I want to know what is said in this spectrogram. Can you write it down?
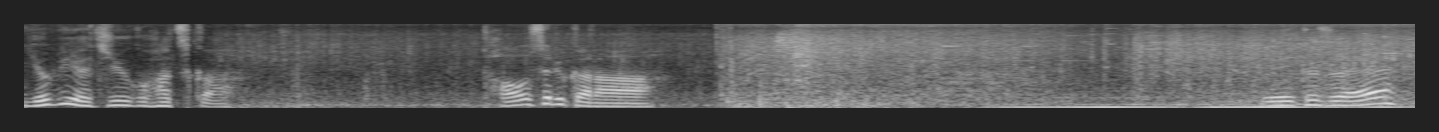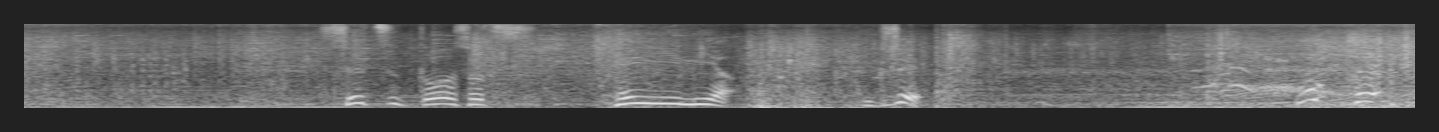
予備は15発か。倒せるかな？行くぜ。節 VS 変異宮。行くぜ。おっ、早っ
